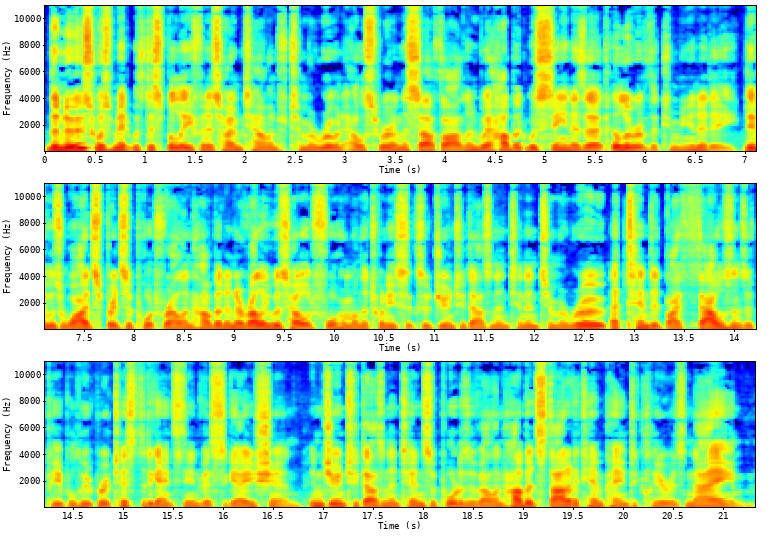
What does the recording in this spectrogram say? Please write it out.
The news was met with disbelief in his hometown of Timaru and elsewhere in the South Island, where Hubbard was seen as a pillar of the community. There was widespread support for Alan Hubbard, and a rally was held for him on the 26th of June 2010 in Timaru, attended by thousands of people who protested against the investigation. In June 2010, supporters of Alan Hubbard started a campaign to clear his name.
